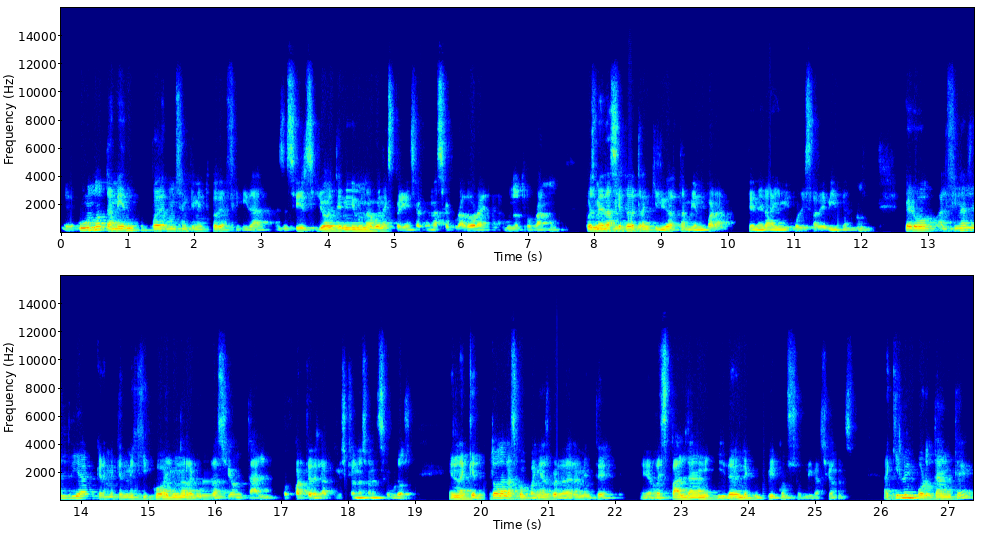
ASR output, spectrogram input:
uno también puede haber un sentimiento de afinidad, es decir, si yo he tenido una buena experiencia con una aseguradora en algún otro ramo, pues me da cierta tranquilidad también para tener ahí mi póliza de vida, ¿no? Pero al final del día, créeme que en México hay una regulación tal por parte de la Comisión Nacional de Seguros en la que todas las compañías verdaderamente eh, respaldan y deben de cumplir con sus obligaciones. Aquí lo importante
